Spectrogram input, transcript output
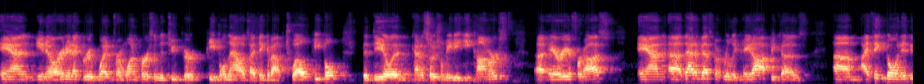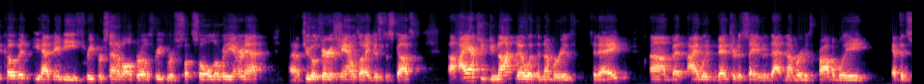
And you know our internet group went from one person to two per people. Now it's I think about 12 people that deal in kind of social media e-commerce uh, area for us. And uh, that investment really paid off because um, I think going into COVID, you had maybe 3% of all groceries were sold over the internet uh, through those various channels that I just discussed. Uh, I actually do not know what the number is today, um, but I would venture to say that that number is probably, if it's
